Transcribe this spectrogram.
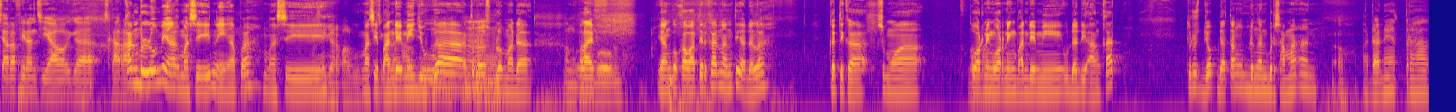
Secara finansial juga sekarang. kan belum ya masih ini apa? Masih Masih garap album. masih pandemi juga, terus belum ada live. Panggung. Yang gue khawatirkan nanti adalah ketika semua warning-warning pandemi udah diangkat, terus job datang dengan bersamaan. Oh, ada netral,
